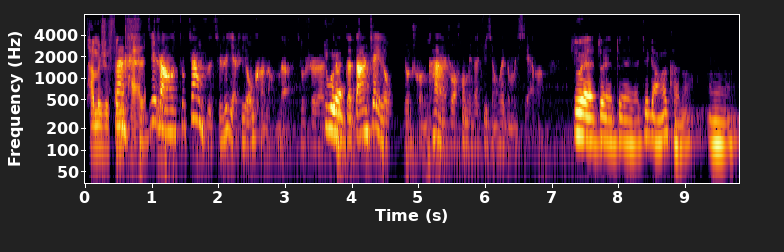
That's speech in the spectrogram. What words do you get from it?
他们是分开的。实际上就这样子，其实也是有可能的，就是对就当然这个我们就纯看说后面的剧情会怎么写了。对对对，就两个可能，嗯，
